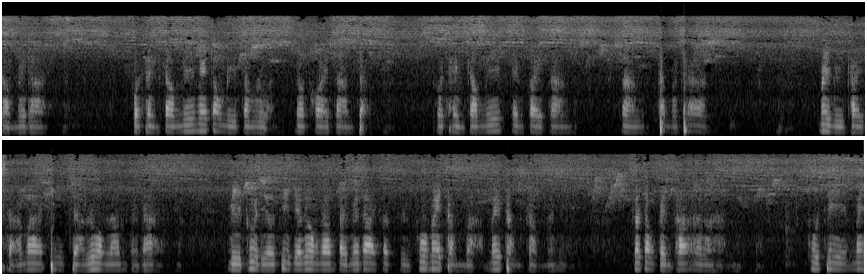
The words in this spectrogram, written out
กรรมไม่ได้กฎแห่งกรรมนี้ไม่ต้องมีตำรวจมาคอยตามจับกฎแห่งกรรมนี้เป็นไปตามตามธรรมชาติ ไม่มีใครสามารถที่จะล่วงล้ำไปได้ มีผู้เดียวที่จะล่วงล้ำไปไม่ได้ก็คือผู้ไม่ทำบาปไม่ทำกรรมนั่นเองก็ต้องเป็นพระอาหารหันต์ผู้ที่ไม่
